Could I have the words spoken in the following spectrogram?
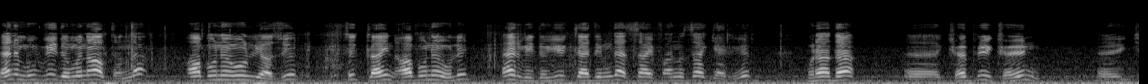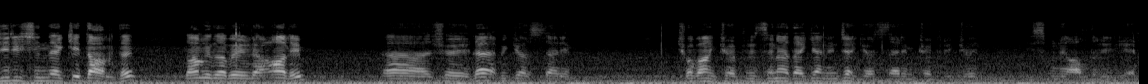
Benim bu videomun altında abone ol yazıyor. Tıklayın abone olun. Her video yüklediğimde sayfanıza geliyor. Burada e, Köprüköy'ün e, girişindeki dağdır. Dağı da böyle alayım. E, şöyle bir göstereyim. Çoban Köprüsü'ne de gelince göstereyim Köprüköy'ün ismini aldığı yer.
